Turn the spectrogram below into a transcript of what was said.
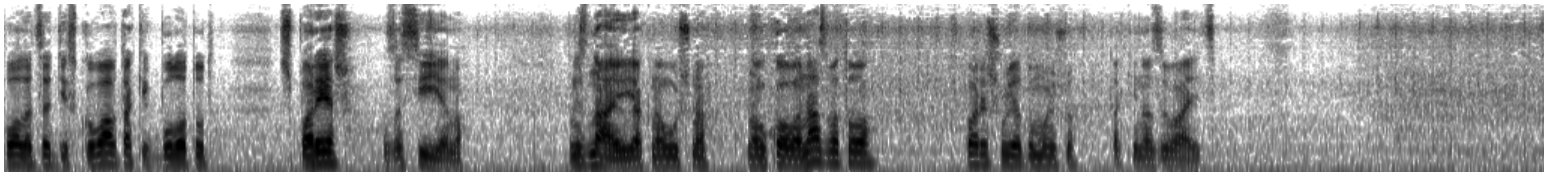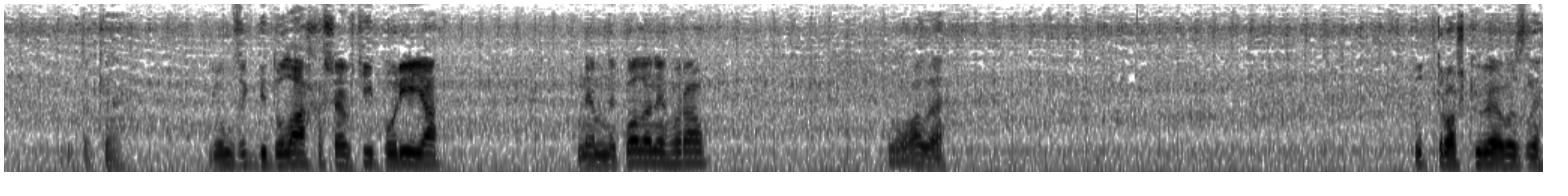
поле це дискував, так як було тут шпариш засіяно. Не знаю, як научна наукова назва того шпаришу, я думаю, що так і називається. Таке. Юмзик бідулаха, ще в тій порі я ним ніколи не горав. Ну, але тут трошки вивезли.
